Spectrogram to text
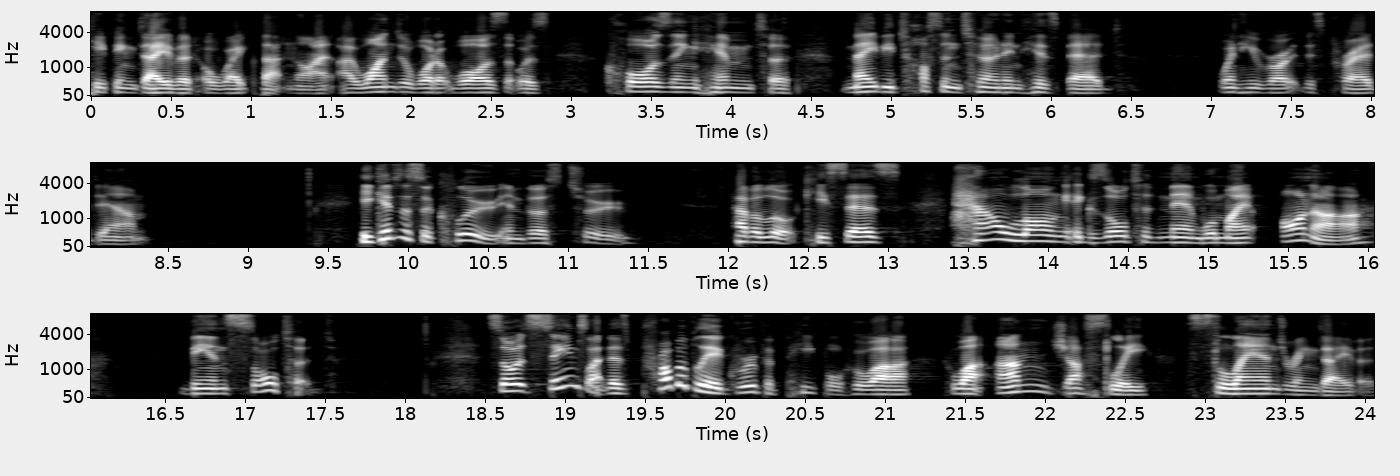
keeping David awake that night. I wonder what it was that was causing him to maybe toss and turn in his bed when he wrote this prayer down. He gives us a clue in verse 2 have a look. He says, How long, exalted men, will my honor be insulted? So it seems like there's probably a group of people who are, who are unjustly slandering David.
